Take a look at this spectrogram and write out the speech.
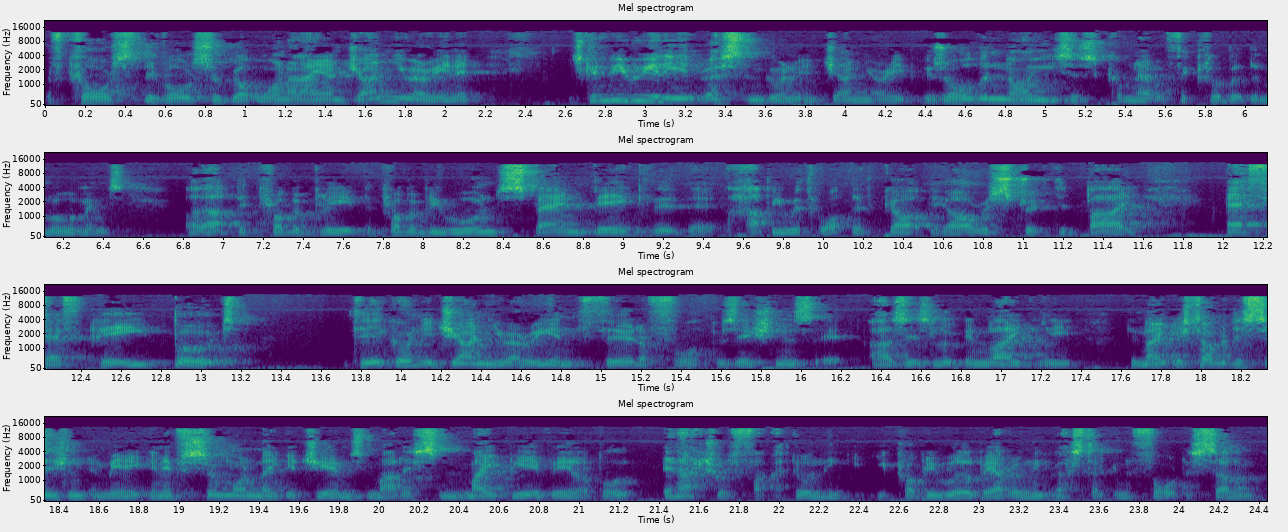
of course, they've also got one eye on January, and it it's going to be really interesting going into January because all the noises coming out of the club at the moment are that they probably they probably won't spend big. They're, they're happy with what they've got. They are restricted by FFP, but they're going to January in third or fourth position, as, as, is looking likely. They might just have a decision to make, and if someone like a James Maddison might be available, in actual fact, I don't think he probably will be. I don't think Leicester can afford to sell him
